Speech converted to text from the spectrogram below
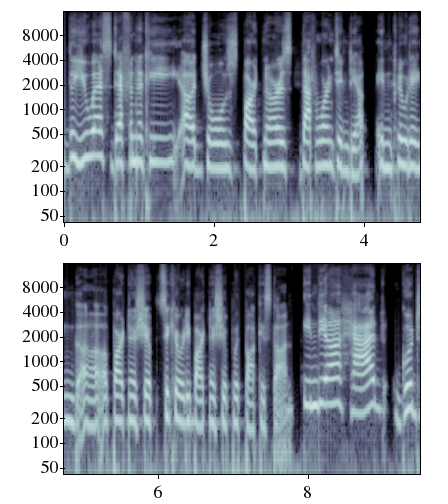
the US definitely uh, chose partners that weren't India, including uh, a partnership, security partnership with Pakistan. India had good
